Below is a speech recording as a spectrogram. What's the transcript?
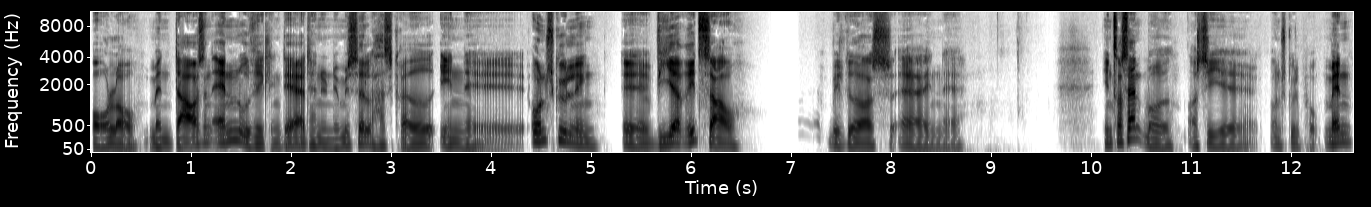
overlov. Men der er også en anden udvikling, det er, at han jo nemlig selv har skrevet en øh, undskyldning øh, via Ritzau, hvilket også er en øh, interessant måde at sige øh, undskyld på. Men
